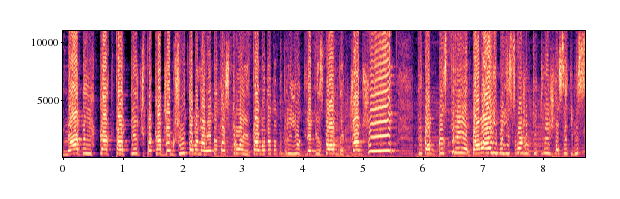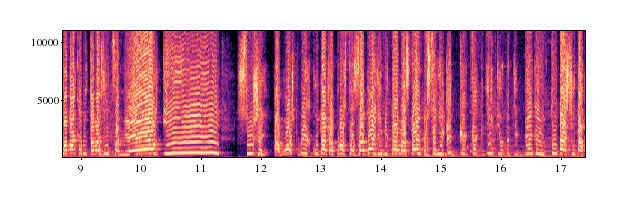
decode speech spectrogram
надо их как-то отвлечь, пока Джамшутом она вот это строит, там вот этот приют для бездомных, Джамшут! Ты там быстрее, давай, мы не сможем тут вечно с этими собаками-то возиться, мелкий! Слушай, а может мы их куда-то просто загоним и там оставим, просто они как, как, как дикие вот эти бегают туда-сюда.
